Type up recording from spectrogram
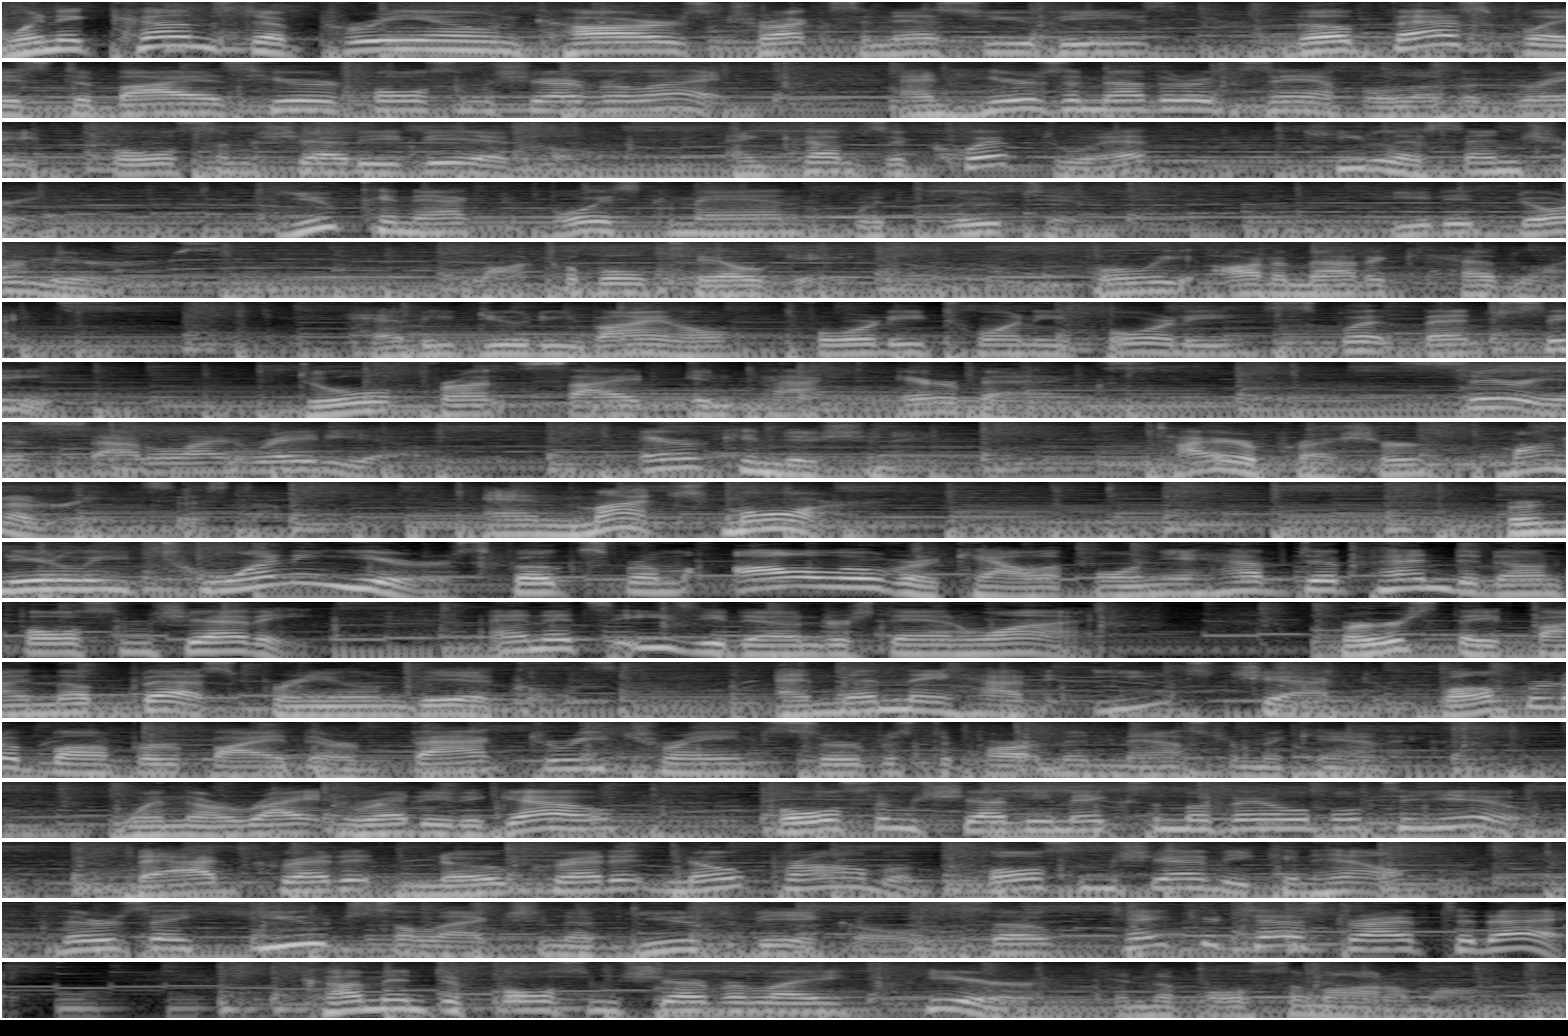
When it comes to pre owned cars, trucks, and SUVs, the best place to buy is here at Folsom Chevrolet. And here's another example of a great Folsom Chevy vehicle and comes equipped with keyless entry. Uconnect voice command with Bluetooth, heated door mirrors, lockable tailgate, fully automatic headlights, heavy duty vinyl 40 20 40 split bench seat, dual front side impact airbags, Sirius satellite radio, air conditioning, tire pressure monitoring system, and much more. For nearly 20 years, folks from all over California have depended on Folsom Chevy, and it's easy to understand why. First, they find the best pre owned vehicles, and then they have each checked bumper to bumper by their factory trained service department master mechanics. When they're right and ready to go, Folsom Chevy makes them available to you. Bad credit, no credit, no problem. Folsom Chevy can help. There's a huge selection of used vehicles, so take your test drive today. Come into Folsom Chevrolet here in the Folsom Auto Mall.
